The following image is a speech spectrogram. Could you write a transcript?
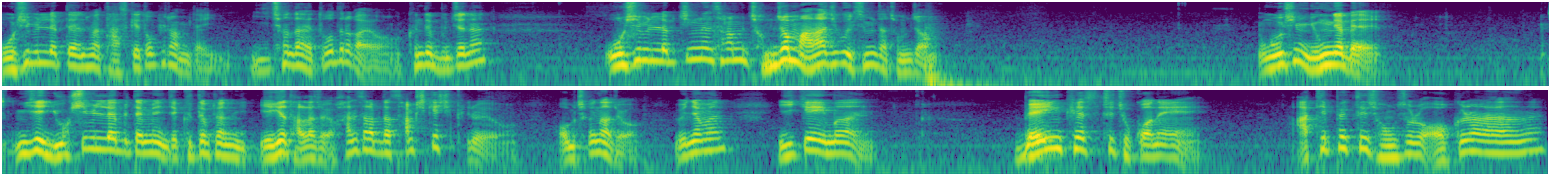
51렙 되는 순간 5개 또 필요합니다. 2000다이아 또 들어가요. 근데 문제는 51렙 찍는 사람은 점점 많아지고 있습니다. 점점. 56레벨. 이제 61레벨 되면 이제 그때부터는 얘기가 달라져요. 한 사람당 30개씩 필요해요. 엄청나죠. 왜냐면 이 게임은 메인 퀘스트 조건에 아티팩트 정수를 업글하라는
